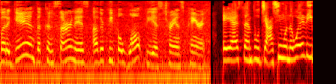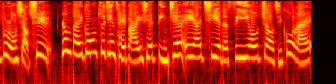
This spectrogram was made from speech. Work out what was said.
but again, the concern is other people won't be as transparent. AI 散布假新闻的威力不容小觑，让白宫最近才把一些顶尖 AI 企业的 CEO 召集过来。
